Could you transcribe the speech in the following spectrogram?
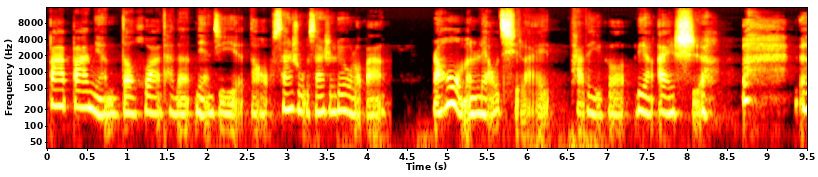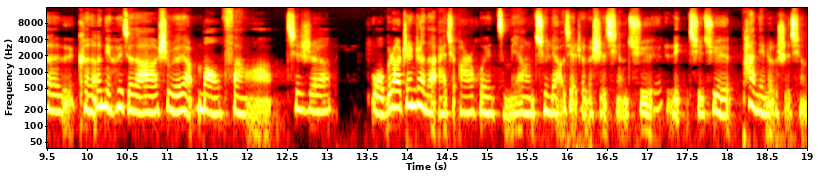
八八年的话，他的年纪也到三十五、三十六了吧。然后我们聊起来他的一个恋爱史，呃，可能你会觉得啊，是不是有点冒犯啊？其实我不知道真正的 HR 会怎么样去了解这个事情，去去去判定这个事情。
